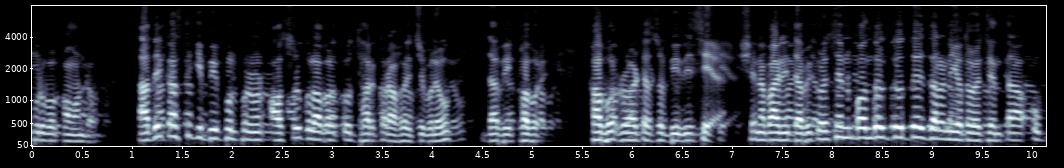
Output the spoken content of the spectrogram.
পূর্ব কমান্ডো তাদের কাছ থেকে বিপুল পরিমাণ অস্ত্র গোলাবারুদ উদ্ধার করা হয়েছে বলেও দাবি খবরে। খবর রয়টার্স ও বিবিসি সেনাবাহিনী দাবি করেছেন বন্দুক যুদ্ধে যারা নিহত হয়েছেন তারা উপ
